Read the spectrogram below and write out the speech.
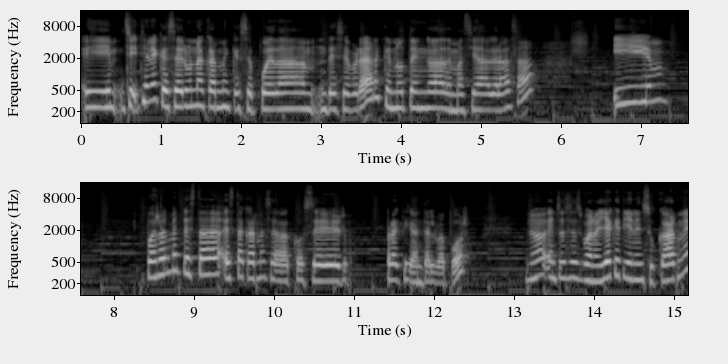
Y sí, tiene que ser una carne que se pueda deshebrar, que no tenga demasiada grasa. Y pues realmente esta, esta carne se va a cocer prácticamente al vapor. ¿No? Entonces, bueno, ya que tienen su carne,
